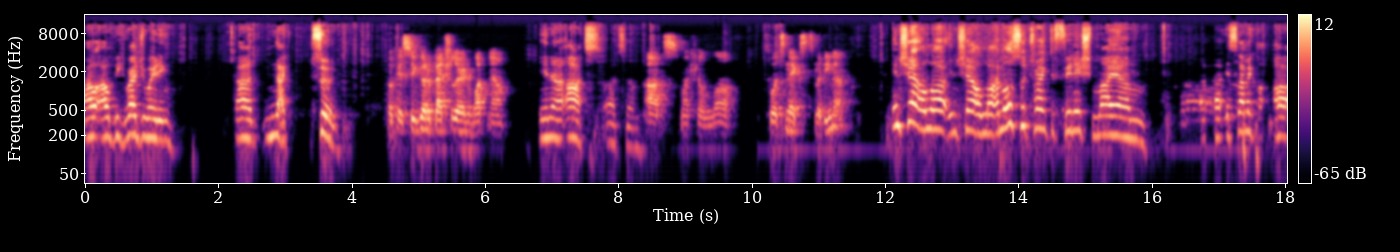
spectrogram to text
I'll I'll be graduating, uh, like soon Okay, so you got a bachelor in what now? in uh, arts. Arts. Um, Arts, mashallah. So what's next? Medina? Inshallah, inshallah. I'm also trying to finish my um, uh, Islamic uh,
